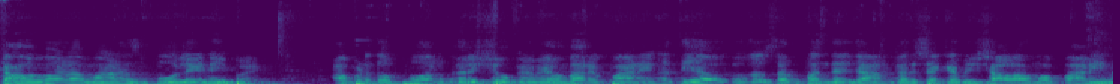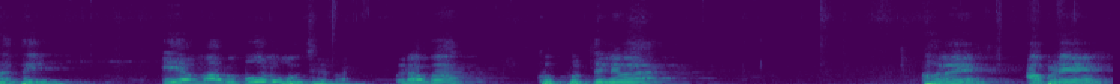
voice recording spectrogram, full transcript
કામવાળા માણસ બોલે નહીં ભાઈ. આપણે તો ફોન કરીશું કે અમારે પાણી નથી આવતું તો સરપંચે જાણ કરશે કે ભાઈ શાળામાં પાણી નથી. એ અમારું બોલવું છે ભાઈ. બરાબર? ખૂબ ખૂબ ધન્યવાદ. હવે આપણે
